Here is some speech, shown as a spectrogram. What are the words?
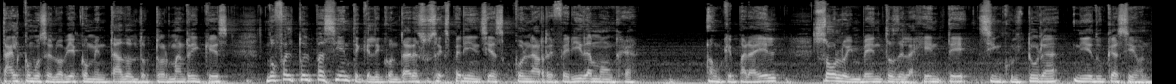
Tal como se lo había comentado el doctor Manríquez, no faltó el paciente que le contara sus experiencias con la referida monja, aunque para él solo inventos de la gente sin cultura ni educación.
